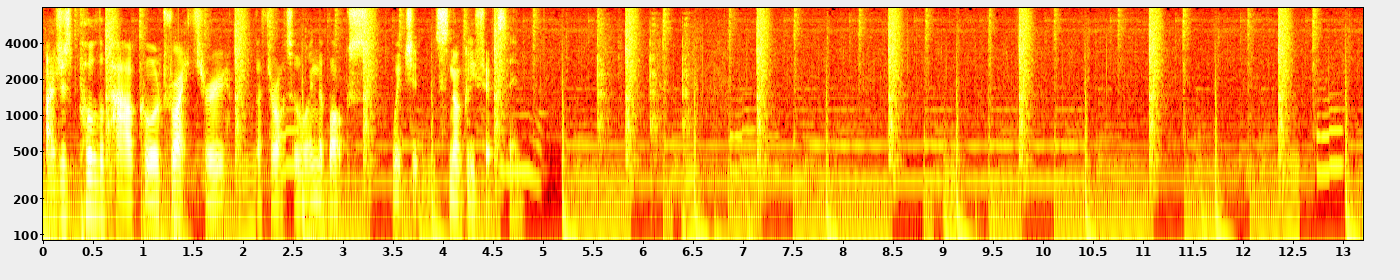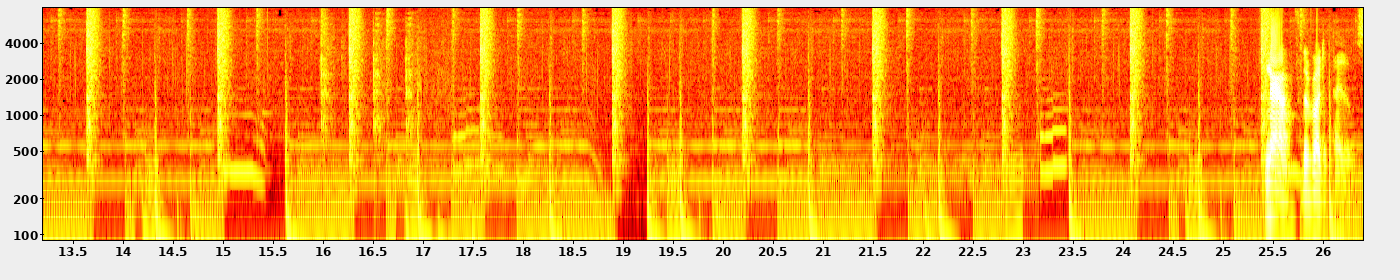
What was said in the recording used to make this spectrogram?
I just pull the power cord right through the throttle in the box, which it snugly fits in. Now, the rudder pedals.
